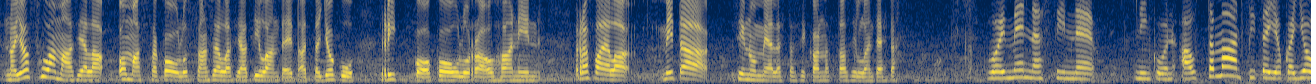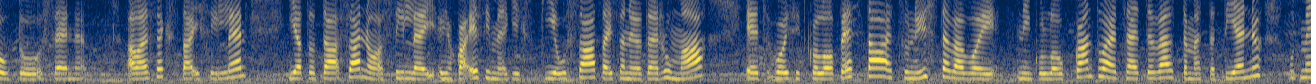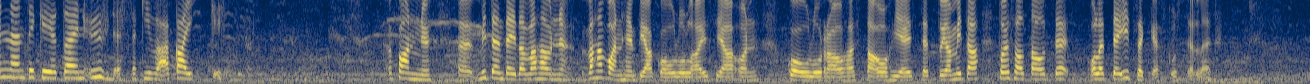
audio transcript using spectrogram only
no jos huomaa siellä omassa koulussaan sellaisia tilanteita, että joku rikkoo koulurauhaa, niin Rafaela, mitä sinun mielestäsi kannattaa silloin tehdä? Voi mennä sinne niin kuin auttamaan sitä, joka joutuu sen alaiseksi tai silleen. Ja tota, sanoa sille, joka esimerkiksi kiusaa tai sanoo jotain rumaa, että voisitko lopettaa, että sun ystävä voi niin kuin loukkaantua, että sä ette välttämättä tiennyt, mutta mennään tekemään jotain yhdessä kivaa kaikki. Fanny, miten teitä vähän, vähän vanhempia koululaisia on koulurauhasta ohjeistettu ja mitä toisaalta olette, olette itse keskustelleet?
